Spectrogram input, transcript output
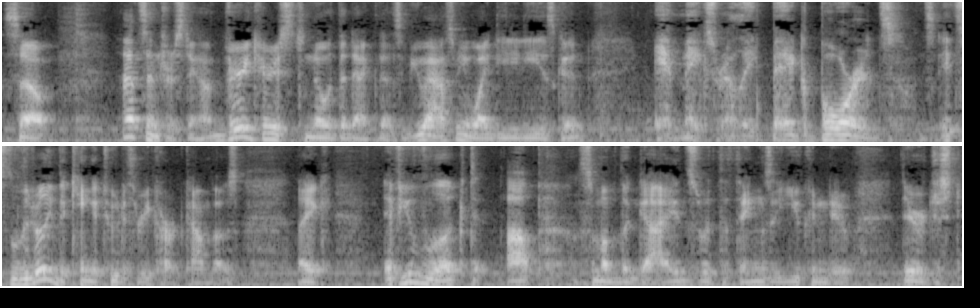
So, that's interesting. I'm very curious to know what the deck does. If you ask me why DDD is good, it makes really big boards. It's, it's literally the king of two to three card combos. Like, if you've looked up some of the guides with the things that you can do, they're just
